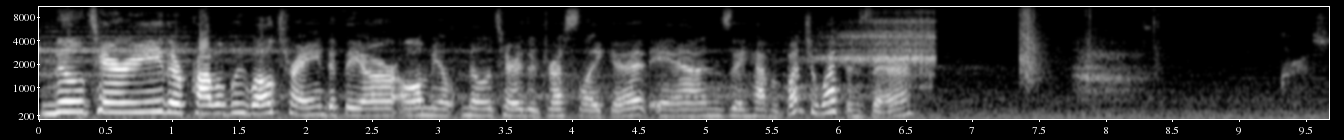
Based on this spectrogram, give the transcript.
Military, they're probably well trained. If they are all mil military, they're dressed like it, and they have a bunch of weapons there. Chris.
